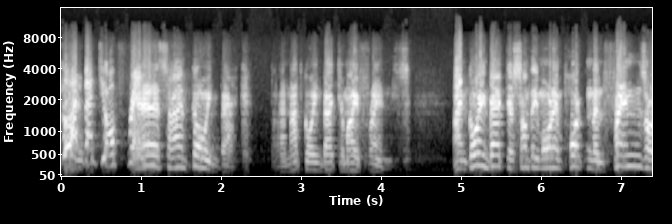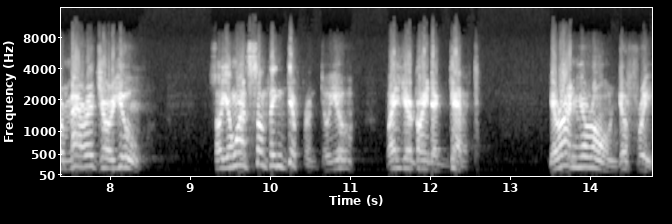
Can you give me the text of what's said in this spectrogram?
Go on back to your friends. Yes, I'm going back. But I'm not going back to my friends. I'm going back to something more important than friends or marriage or you. So you want something different, do you? Well, you're going to get it. You're on your own. You're free.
